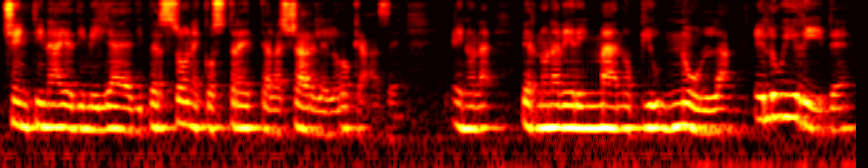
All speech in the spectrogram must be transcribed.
centinaia di migliaia di persone costrette a lasciare le loro case non ha, per non avere in mano più nulla. E lui ride,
